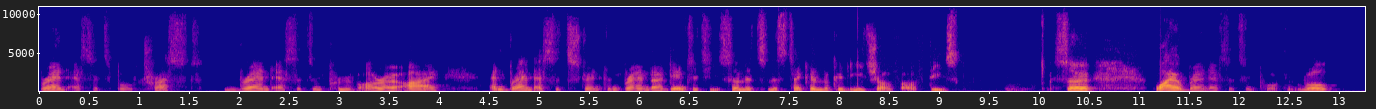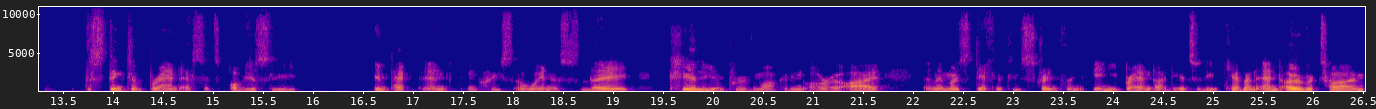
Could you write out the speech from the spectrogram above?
Brand assets build trust, brand assets improve ROI, and brand assets strengthen brand identity. So let's let's take a look at each of, of these. So why are brand assets important? Well, distinctive brand assets obviously impact and increase awareness. They clearly improve marketing ROI, and they most definitely strengthen any brand identity, Kevin. And over time,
